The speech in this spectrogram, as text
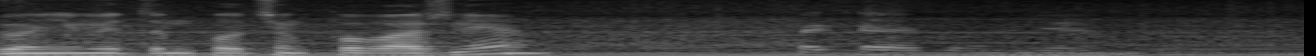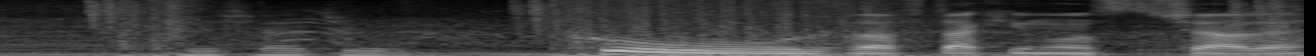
Gonimy ten pociąg poważnie? On nie. Wysadził. Kurwa, w takim ostrzale.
